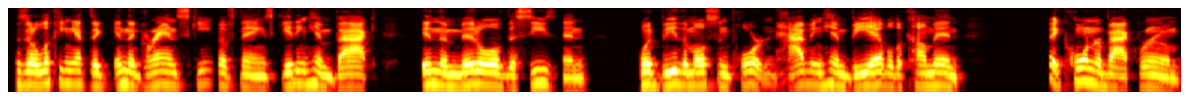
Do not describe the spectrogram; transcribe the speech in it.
because they're looking at the in the grand scheme of things, getting him back in the middle of the season would be the most important. Having him be able to come in a cornerback room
